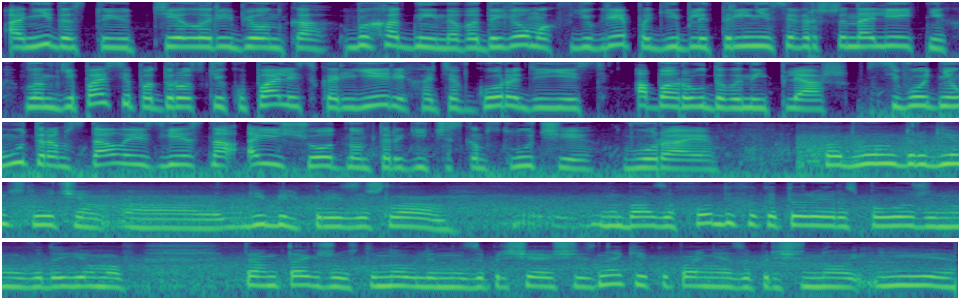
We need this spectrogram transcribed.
Они достают тело ребенка. В выходные на водоемах в Югре погибли три несовершеннолетних. В Лангепасе подростки купались в карьере, хотя в городе есть оборудованный пляж. Сегодня утром стало известно о еще одном трагическом случае в Урае. По двум другим случаям э, гибель произошла на базах отдыха, которые расположены у водоемов. Там также установлены запрещающие знаки, купания запрещено. И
